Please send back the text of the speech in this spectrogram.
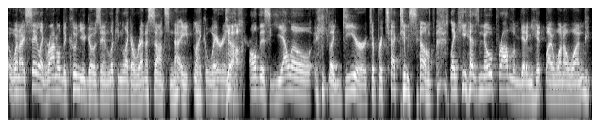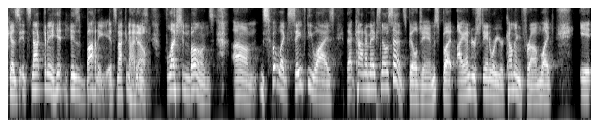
when I say like Ronald Acuna goes in looking like a Renaissance knight, like wearing yeah. all this yellow like gear to protect himself, like he has no problem getting hit by 101 because it's not going to hit his body. It's not going to hit know. his flesh and bones. Um, so like safety wise, that kind of makes no sense, Bill James. But I understand where you're coming from. Like it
